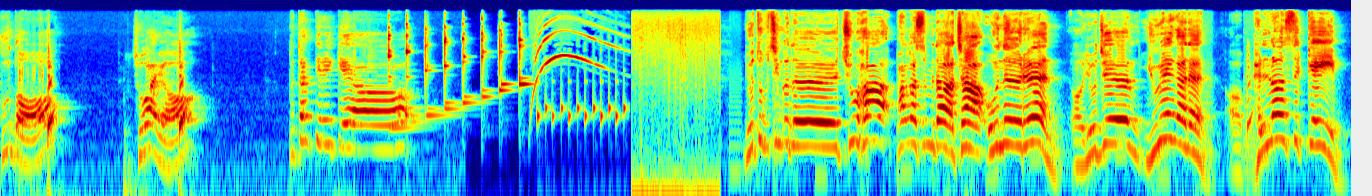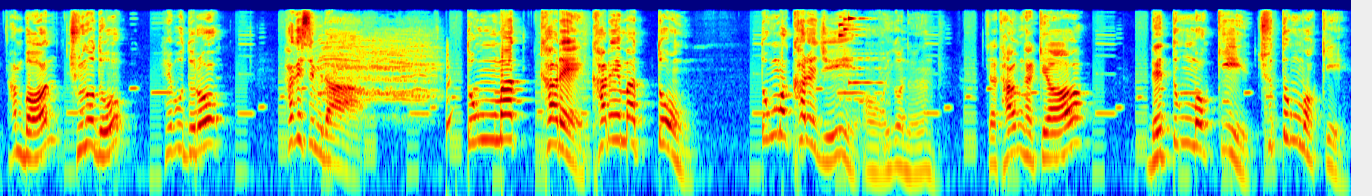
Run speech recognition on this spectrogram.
구독, 좋아요 부탁드릴게요. 유튜브 친구들 주하 반갑습니다. 자 오늘은 어, 요즘 유행하는 어, 밸런스 게임 한번 준호도 해보도록 하겠습니다. 똥맛 카레, 카레 맛 똥, 똥맛 카레지. 어 이거는 자 다음 갈게요. 내 똥 먹기, 추똥 먹기.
